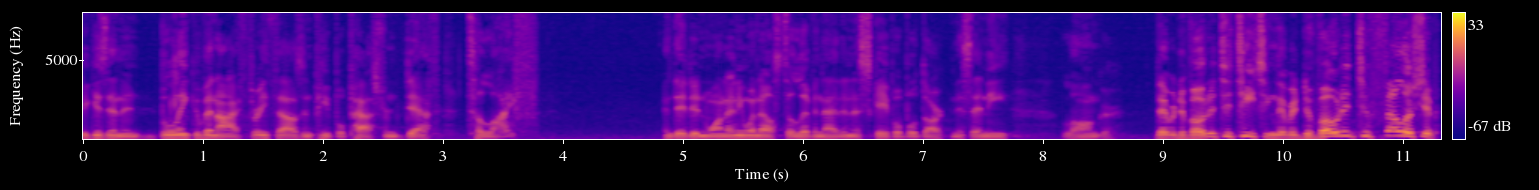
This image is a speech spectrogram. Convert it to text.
Because in a blink of an eye, 3,000 people passed from death to life. And they didn't want anyone else to live in that inescapable darkness any longer. They were devoted to teaching, they were devoted to fellowship,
